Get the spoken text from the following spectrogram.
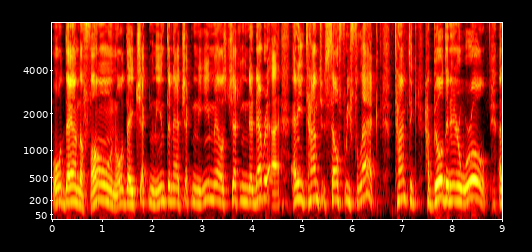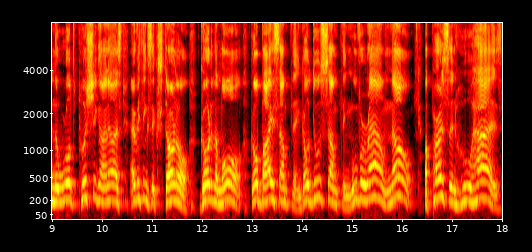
All day on the phone, all day checking the internet, checking the emails, checking the never uh, any time to self-reflect, time to build an inner world. And the world's pushing on us. Everything's external. Go to the mall, go buy something, go do something, move around. No, a person who has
